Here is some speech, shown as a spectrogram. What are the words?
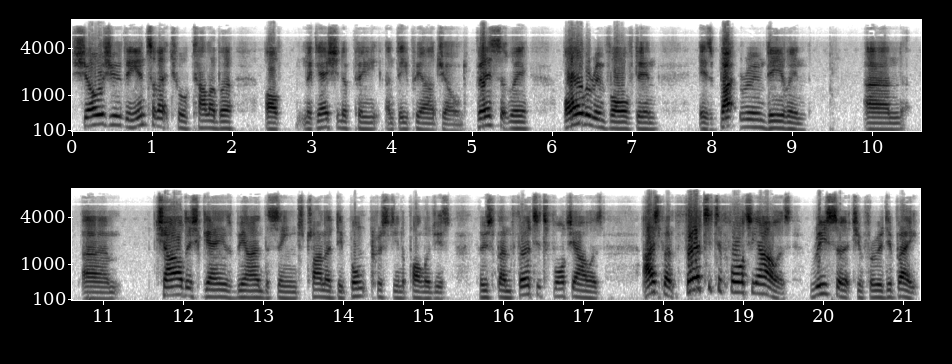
shows you the intellectual caliber of Negation of P and DPR Jones. Basically, all they're involved in is backroom dealing and um, childish games behind the scenes trying to debunk Christian apologists who spend 30 to 40 hours. I spent 30 to 40 hours researching for a debate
